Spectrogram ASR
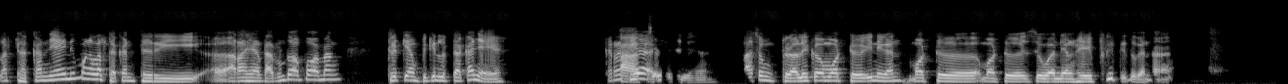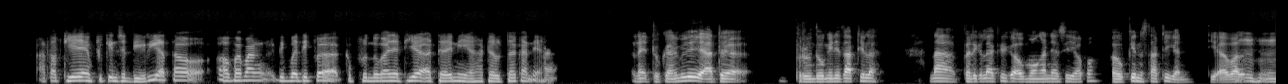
ledakannya ini memang ledakan dari eh, arah yang tak tentu apa memang Drake yang bikin ledakannya ya? Karena dia Ah, jadi, ya. langsung beralih ke mode ini kan, mode mode Zoan yang hybrid itu kan. Ah. Atau dia yang bikin sendiri atau oh, memang tiba-tiba keberuntungannya dia ada ini ya, ada ledakan ya. Ah. Nek dugaan ini ada beruntung ini tadi lah. Nah, balik lagi ke omongannya si apa? Hawkins tadi kan di awal Mhm.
